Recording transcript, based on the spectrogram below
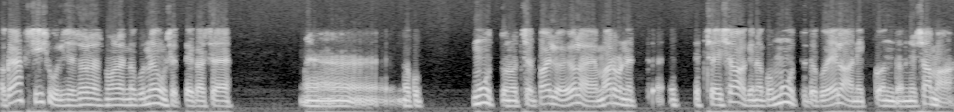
aga jah, sisulises osas ma olen nagu nõus, et ega see äh, nagu muutunud seal palju ei ole ja ma arvan, et, et, et see ei saagi nagu muutuda, kui elanikkond on ju sama.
